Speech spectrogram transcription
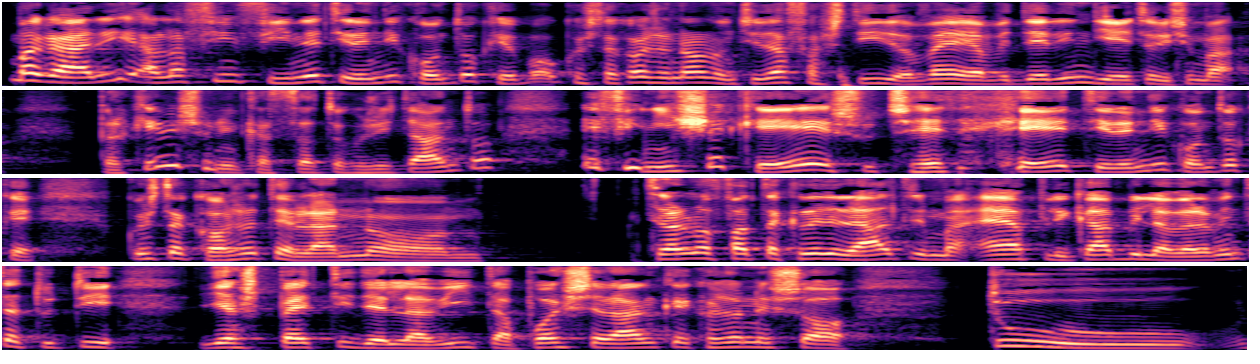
Magari alla fin fine ti rendi conto che boh, questa cosa no, non ti dà fastidio, vai a vedere indietro e dici ma perché mi sono incazzato così tanto? E finisce che succede che ti rendi conto che questa cosa te l'hanno ce l'hanno fatta credere altri, ma è applicabile veramente a tutti gli aspetti della vita. Può essere anche, cosa ne so, tu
